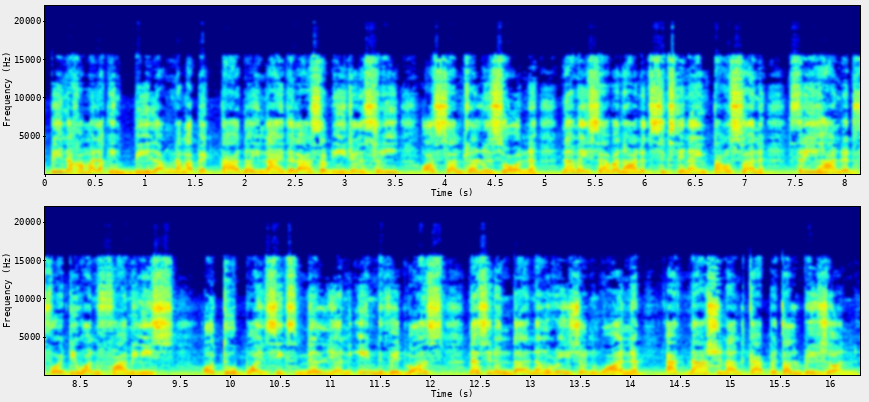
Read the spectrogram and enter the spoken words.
Pinakamalaking bilang ng apektado ay naidala sa Region 3 o Central Luzon na may 769,341 families o 2.6 million individuals na sinundan ng Region 1 at National Capital Region.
